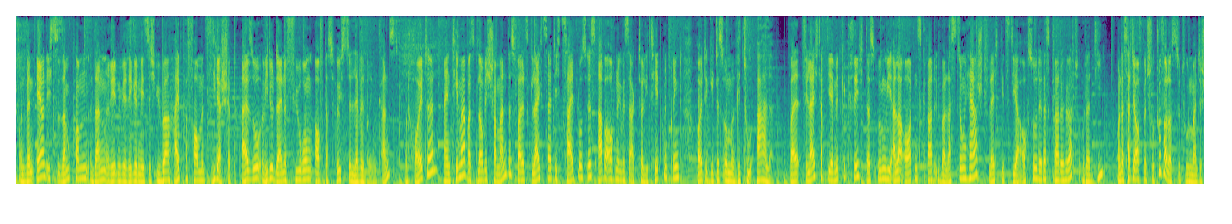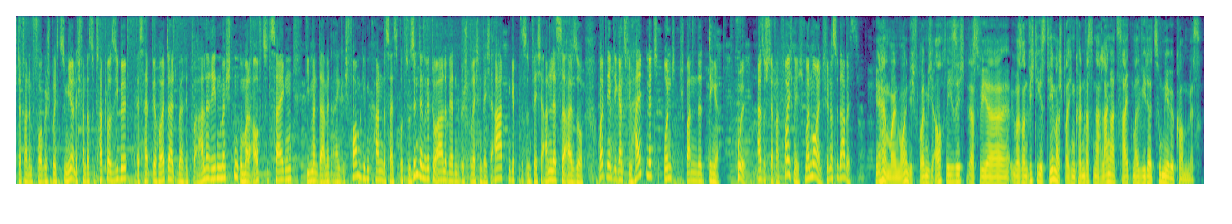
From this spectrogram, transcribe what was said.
Und wenn er und ich zusammenkommen, dann reden wir regelmäßig über High Performance Leadership. Also, wie du deine Führung auf das höchste Level bringen kannst. Und heute ein Thema, was glaube ich charmant ist, weil es gleichzeitig zeitlos ist, aber auch eine gewisse Aktualität mitbringt. Heute geht es um Rituale. Weil vielleicht habt ihr ja mitgekriegt, dass irgendwie allerortens gerade Überlastung herrscht. Vielleicht geht's dir auch so, der das gerade hört oder die. Und das hat ja oft mit Strukturverlust zu tun, meinte Stefan im Vorgespräch zu mir. Und ich fand das total plausibel, weshalb wir heute halt über Rituale reden möchten, um mal aufzuzeigen, wie man damit eigentlich Form geben kann. Das heißt, wozu sind denn Rituale, werden wir besprechen, welche Arten gibt es und welche Anlässe. Also heute nehmt ihr ganz viel Halt mit und spannende Dinge. Cool. Also Stefan, freue ich mich. Moin moin, schön, dass du da bist. Ja, moin moin. Ich freue mich auch riesig, dass wir über so ein wichtiges Thema sprechen können, was nach langer Zeit mal wieder zu mir gekommen ist.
